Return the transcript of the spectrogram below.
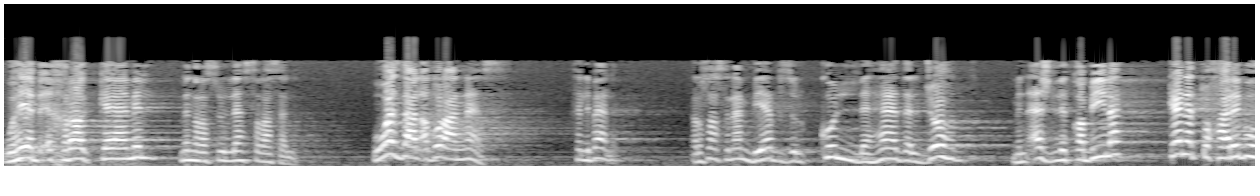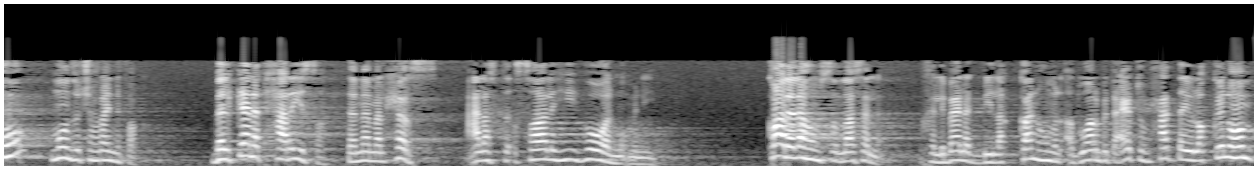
وهي بإخراج كامل من رسول الله صلى الله عليه وسلم. ووزع الأدوار على الناس. خلي بالك. الرسول صلى الله عليه وسلم بيبذل كل هذا الجهد من أجل قبيلة كانت تحاربه منذ شهرين فقط. بل كانت حريصة تمام الحرص على استئصاله هو والمؤمنين. قال لهم صلى الله عليه وسلم خلي بالك بيلقنهم الأدوار بتاعتهم حتى يلقنهم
